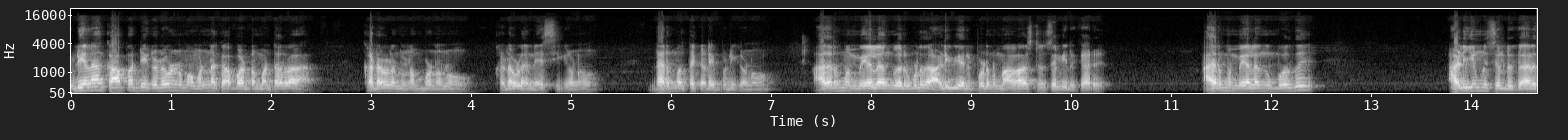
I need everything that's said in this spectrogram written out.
இப்படியெல்லாம் காப்பாற்றிய கடவுள் நம்ம மண்ணை காப்பாற்ற மாட்டாரா? கடவுளை நம்பணும் கடவுளை நேசிக்கணும் தர்மத்தை கடைப்பிடிக்கணும். அதர்மம் மேலங்குற பொழுது அழிவு ஏற்படும் மகாவிஷ்ணு சொல்லியிருக்காரு. அதர்மம் மேலங்கும் போது அழியும்னு சொல்லியிருக்காரு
